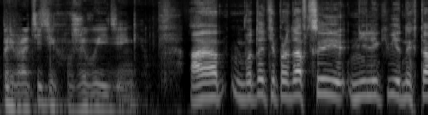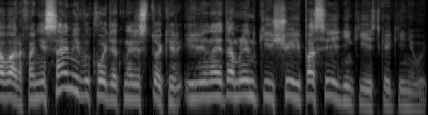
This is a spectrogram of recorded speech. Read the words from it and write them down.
превратить их в живые деньги. А вот эти продавцы неликвидных товаров, они сами выходят на рестокер или на этом рынке еще и посредники есть какие-нибудь?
